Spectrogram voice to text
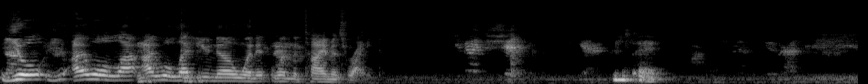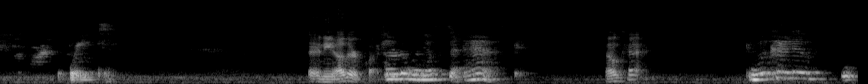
"You'll, you, I will allow, I will let you know when it when the time is right." Okay. Great. Any other questions? I don't know what else to ask. Okay. What kind of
